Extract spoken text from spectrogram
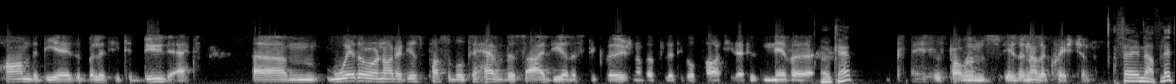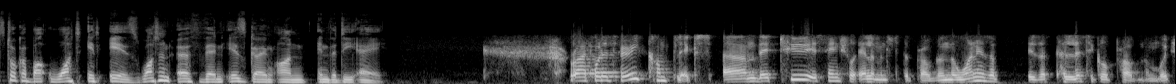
harm the DA's ability to do that. Um, whether or not it is possible to have this idealistic version of a political party that is never Okay. faces problems is another question. Fair enough. Let's talk about what it is. What on earth then is going on in the DA? Right. Well, it's very complex. Um, there are two essential elements to the problem. The one is a is a political problem, which,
